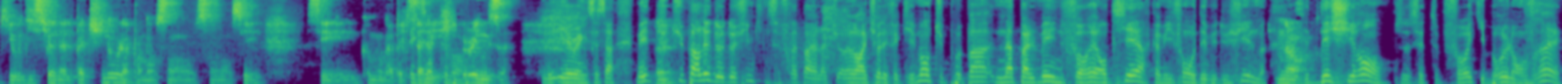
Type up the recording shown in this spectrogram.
qui auditionne Al Pacino là, pendant son, son, ses, ses- comment on appelle ça, Exactement. les hearings. Les earrings, c'est ça. Mais tu, parlais de, de films qui ne se feraient pas à l'heure actuelle, effectivement. Tu peux pas napalmer une forêt entière comme ils font au début du film. C'est déchirant, ce- cette forêt qui brûle en vrai,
